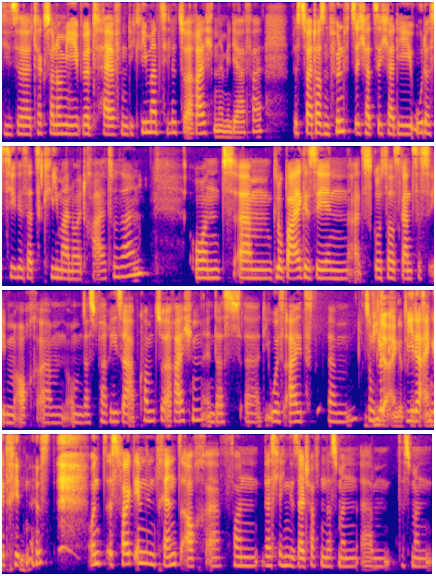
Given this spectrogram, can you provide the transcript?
diese Taxonomie wird helfen, die Klimaziele zu erreichen im Idealfall. Bis 2050 hat sich ja die EU das Ziel gesetzt, klimaneutral zu sein und ähm, global gesehen als größeres Ganzes eben auch, ähm, um das Pariser Abkommen zu erreichen, in das äh, die USA jetzt ähm, zum wieder Glück eingetreten wieder eingetreten ist. Und es folgt eben dem Trend auch äh, von westlichen Gesellschaften, dass man, ähm, dass man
